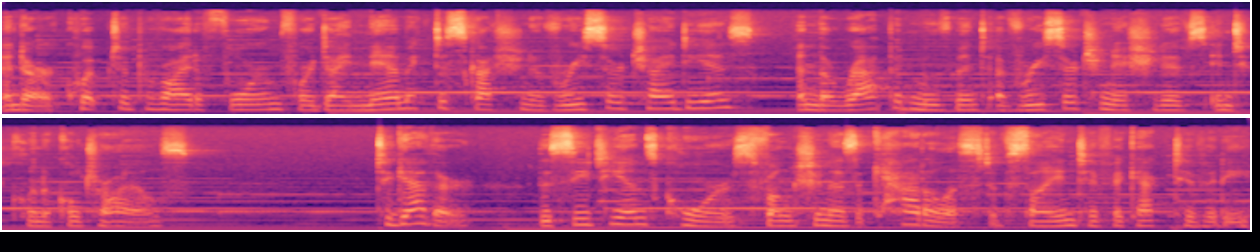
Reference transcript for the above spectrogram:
and are equipped to provide a forum for dynamic discussion of research ideas and the rapid movement of research initiatives into clinical trials. Together, the CTN's cores function as a catalyst of scientific activity.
